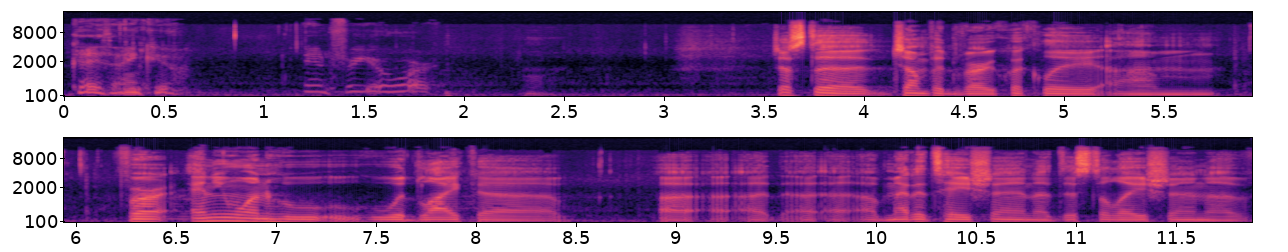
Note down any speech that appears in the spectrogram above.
Okay, thank you. And for your work. Just to jump in very quickly, um, for anyone who, who would like a, a, a, a- a meditation, a distillation of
